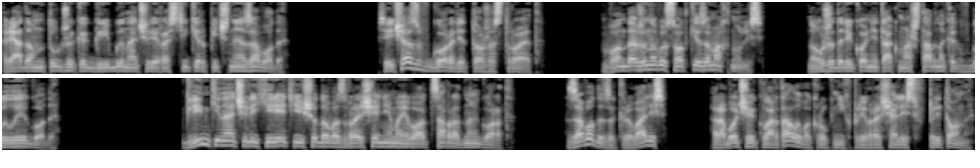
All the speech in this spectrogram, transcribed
Рядом тут же, как грибы, начали расти кирпичные заводы. Сейчас в городе тоже строят. Вон даже на высотке замахнулись, но уже далеко не так масштабно, как в былые годы. Глинки начали хереть еще до возвращения моего отца в родной город. Заводы закрывались, рабочие кварталы вокруг них превращались в притоны.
